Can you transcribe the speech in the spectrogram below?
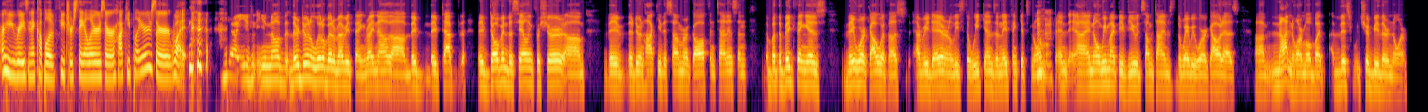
Are you raising a couple of future sailors or hockey players or what? yeah, you, you know they're doing a little bit of everything right now. Uh, they've they've tapped they've dove into sailing for sure. Um, they've they're doing hockey this summer, golf and tennis, and but the big thing is they work out with us every day or at least the weekends and they think it's normal. Mm-hmm. and i know we might be viewed sometimes the way we work out as um, not normal but this should be their norm.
